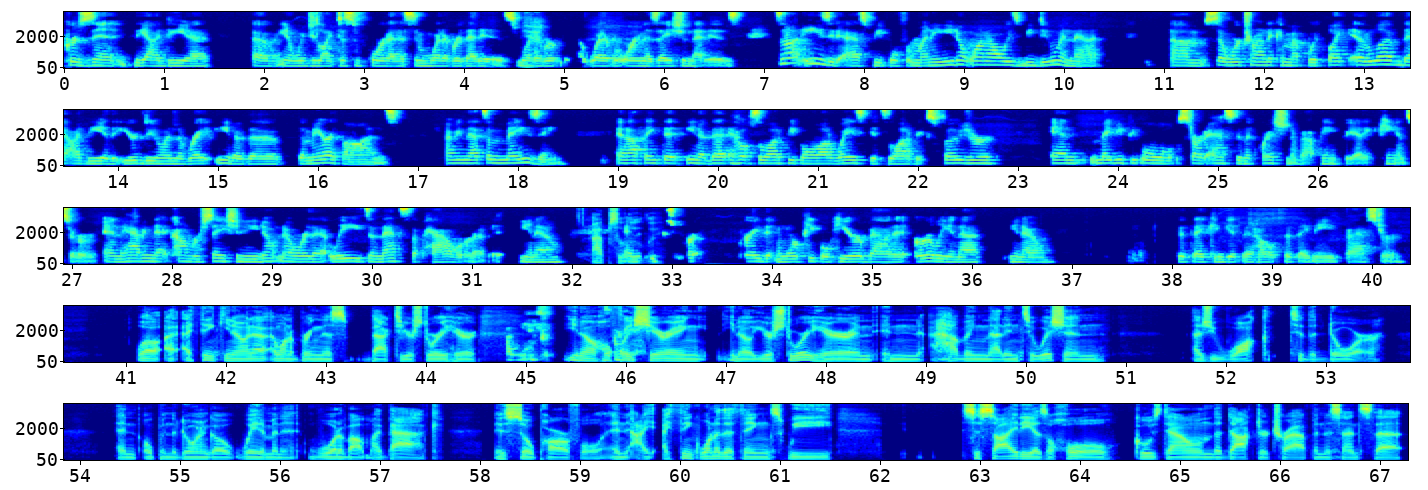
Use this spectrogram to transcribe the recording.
present the idea of you know would you like to support us and whatever that is whatever yeah. whatever organization that is it's not easy to ask people for money you don't want to always be doing that um, so we're trying to come up with like I love the idea that you're doing the rate, you know, the the marathons. I mean, that's amazing. And I think that, you know, that helps a lot of people in a lot of ways, gets a lot of exposure. And maybe people will start asking the question about pancreatic cancer and having that conversation. You don't know where that leads. And that's the power of it, you know? Absolutely. Pray that more people hear about it early enough, you know, that they can get the help that they need faster. Well, I, I, think, you know, and I, I want to bring this back to your story here. Oh, yes. You know, hopefully sharing, you know, your story here and, and having that intuition as you walk to the door and open the door and go, wait a minute, what about my back is so powerful. And I, I think one of the things we, society as a whole, goes down the doctor trap in the sense that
